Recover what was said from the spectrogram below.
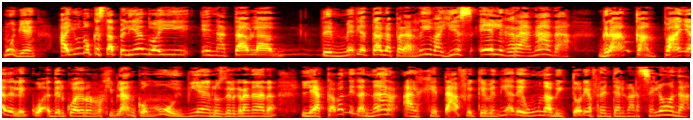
Muy bien, hay uno que está peleando ahí en la tabla de media tabla para arriba y es el Granada. Gran campaña del, del cuadro rojiblanco. Muy bien los del Granada. Le acaban de ganar al Getafe que venía de una victoria frente al Barcelona.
